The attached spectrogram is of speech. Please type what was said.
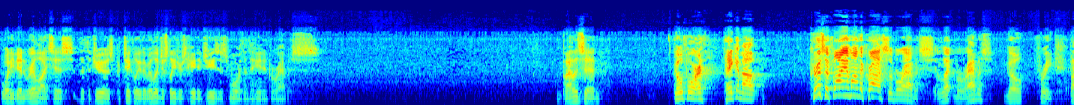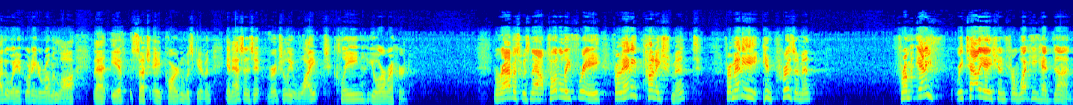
What he didn't realize is that the Jews, particularly the religious leaders, hated Jesus more than they hated Barabbas. And Pilate said, Go forth, take him out, crucify him on the cross of Barabbas, and let Barabbas go free. By the way, according to Roman law, that if such a pardon was given, in essence, it virtually wiped clean your record. Barabbas was now totally free from any punishment, from any imprisonment, from any retaliation for what he had done.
